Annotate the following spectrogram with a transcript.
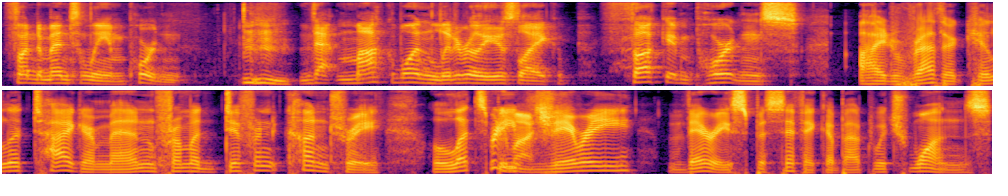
fundamentally important that Mach 1 literally is like, fuck importance. I'd rather kill a tiger man from a different country. Let's Pretty be much. very, very specific about which ones.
